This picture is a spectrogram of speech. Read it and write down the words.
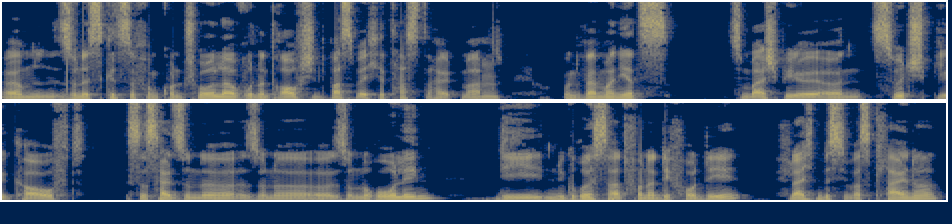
ähm, so eine Skizze vom Controller, wo dann draufsteht, was welche Taste halt macht. Hm. Und wenn man jetzt zum Beispiel äh, ein Switch-Spiel kauft, ist das halt so eine, so eine, äh, so eine Rohling, die eine Größe hat von einer DVD, vielleicht ein bisschen was kleiner.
